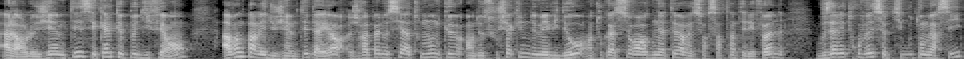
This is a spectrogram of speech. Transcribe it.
Alors, le GMT, c'est quelque peu différent. Avant de parler du GMT d'ailleurs, je rappelle aussi à tout le monde que en dessous chacune de mes vidéos, en tout cas sur ordinateur et sur certains téléphones, vous allez trouver ce petit bouton merci.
